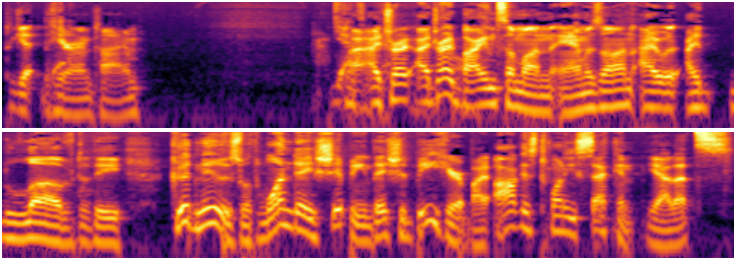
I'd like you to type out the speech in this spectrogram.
to get here in time. Yeah, I, I tried. I tried buying some on Amazon. I, w- I loved the good news with one day shipping. They should be here by August twenty second. Yeah, that's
